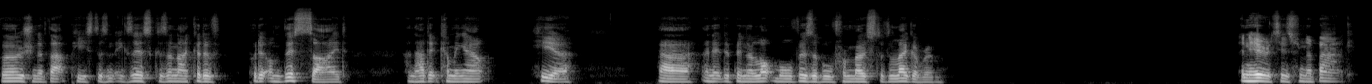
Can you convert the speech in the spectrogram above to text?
version of that piece doesn't exist because then I could have put it on this side and had it coming out here uh, and it'd have been a lot more visible from most of the Lego room. And here it is from the back.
